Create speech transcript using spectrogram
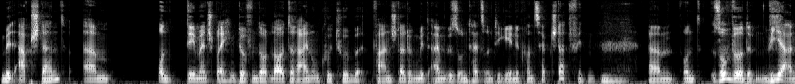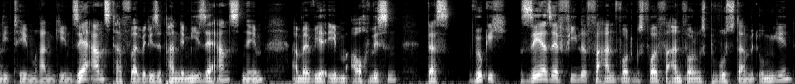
mit Abstand ähm, und dementsprechend dürfen dort Leute rein und Kulturveranstaltungen mit einem Gesundheits- und Hygienekonzept stattfinden. Mhm. Ähm, und so würden wir an die Themen rangehen, sehr ernsthaft, weil wir diese Pandemie sehr ernst nehmen, aber wir eben auch wissen, dass wirklich sehr, sehr viele verantwortungsvoll, verantwortungsbewusst damit umgehen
